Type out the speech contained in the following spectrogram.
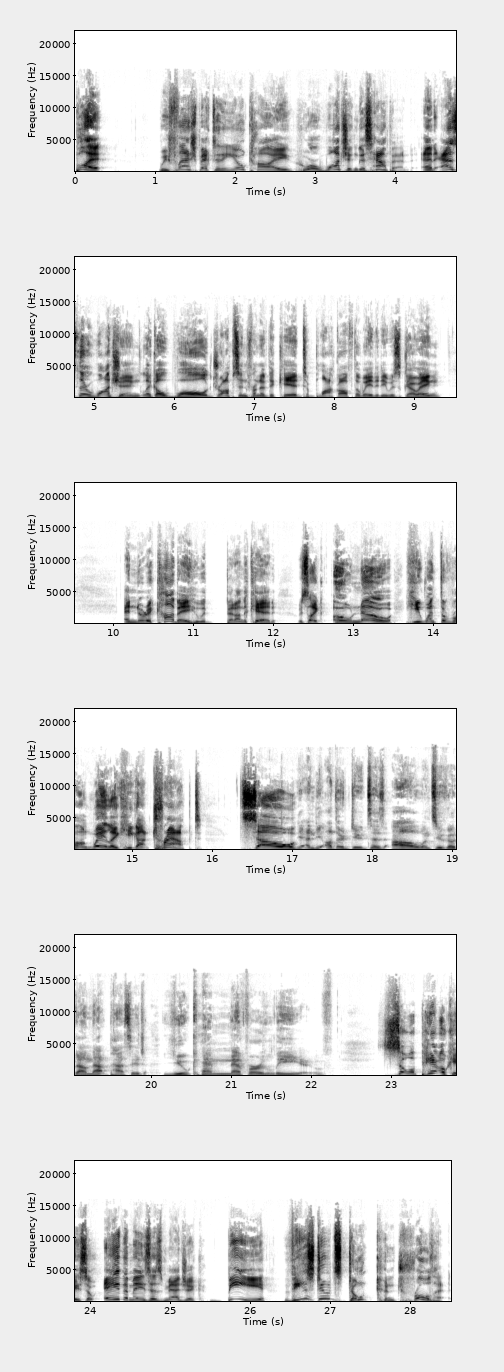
But we flash back to the yokai who are watching this happen. And as they're watching, like a wall drops in front of the kid to block off the way that he was going. And Nurikabe, who would bet on the kid, was like, oh no, he went the wrong way. Like he got trapped. So Yeah, and the other dude says, Oh, once you go down that passage, you can never leave. So apparently, okay, so A, the maze is magic. B, these dudes don't control it.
